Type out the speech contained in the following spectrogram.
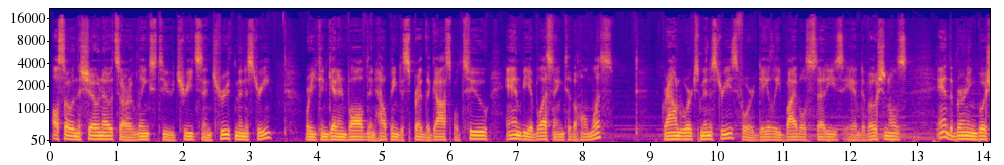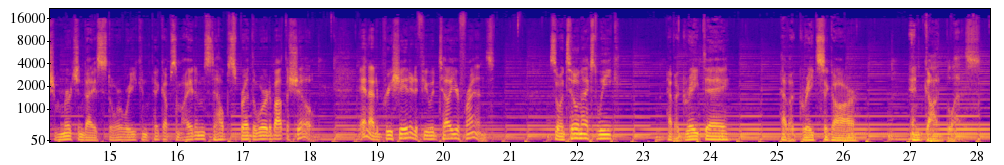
Also, in the show notes are links to Treats and Truth Ministry, where you can get involved in helping to spread the gospel to and be a blessing to the homeless. Groundworks Ministries for daily Bible studies and devotionals, and the Burning Bush merchandise store where you can pick up some items to help spread the word about the show. And I'd appreciate it if you would tell your friends. So until next week, have a great day, have a great cigar, and God bless.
